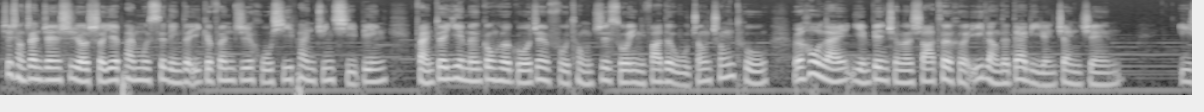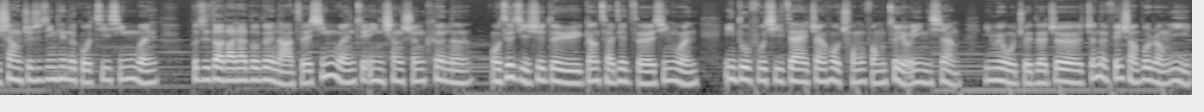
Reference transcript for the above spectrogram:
这场战争是由什叶派穆斯林的一个分支胡西叛军起兵，反对也门共和国政府统治所引发的武装冲突，而后来演变成了沙特和伊朗的代理人战争。以上就是今天的国际新闻。不知道大家都对哪则新闻最印象深刻呢？我自己是对于刚才这则新闻，印度夫妻在战后重逢最有印象，因为我觉得这真的非常不容易。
